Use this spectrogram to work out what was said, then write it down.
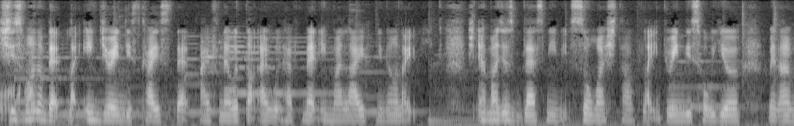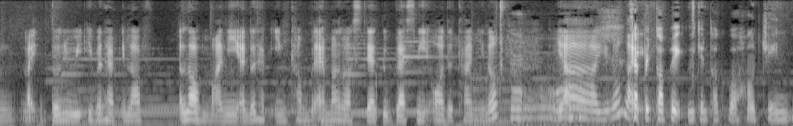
she's one of that like angel in disguise that I've never thought I would have met in my life. You know, like she, Emma just blessed me with so much stuff. Like during this whole year, when I'm like don't even have enough. A lot of money, I don't have income, but Emma was there to bless me all the time, you know? Aw. Yeah, you know, like Separate topic. We can talk about how Jane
